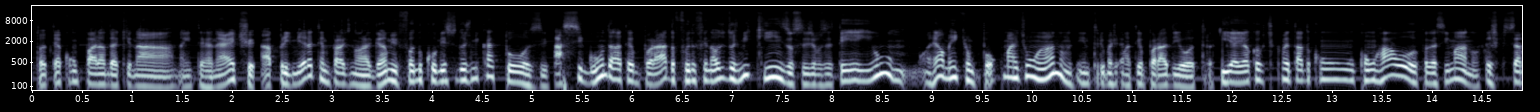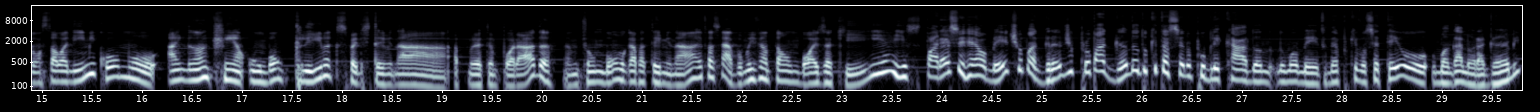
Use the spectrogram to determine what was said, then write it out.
tô até comparando aqui na, na internet. A primeira temporada de Noragami foi no começo de 2014. A segunda temporada foi no final de 2015. Ou seja, você tem um, realmente um pouco mais de um ano entre uma, uma temporada e outra. E aí é o que eu tinha comentado com, com o Raul. Eu falei assim, mano, eles quiseram lançar o anime. Como ainda não tinha um bom clímax pra eles terminar a primeira temporada, não tinha um bom lugar pra terminar. E falei assim, ah, vamos inventar um boys aqui. E é isso. Parece realmente uma grande propaganda do que tá sendo publicado no momento, né? Porque você tem o, o mangá Noragami,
